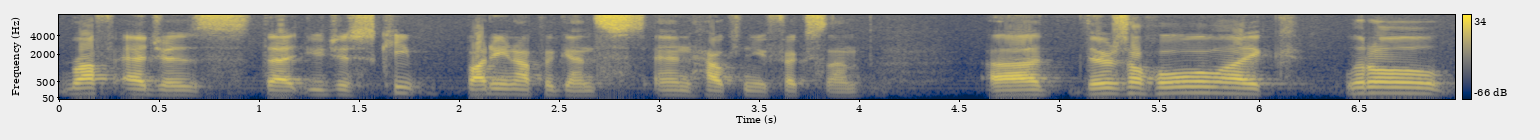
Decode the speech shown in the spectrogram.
rough edges that you just keep butting up against and how can you fix them? Uh, there's a whole like little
